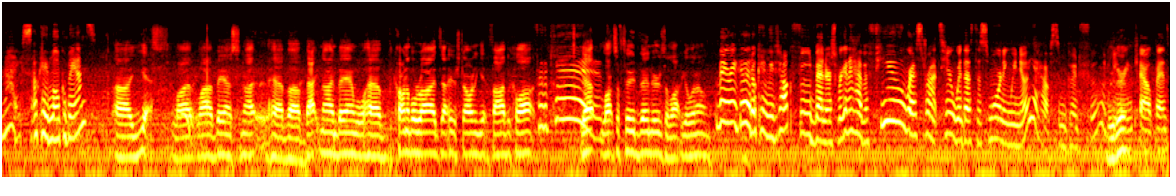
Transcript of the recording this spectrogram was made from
Nice. Okay, local bands? Uh, yes. Live, live bands tonight. Have uh, Back Nine Band. We'll have the carnival rides out here starting at 5 o'clock. For the kids. Yep, lots of food vendors, a lot going on. Very good. Okay, we've talked food vendors. We're going to have a few restaurants here with us this morning. We know you have some good food We here do. in Cowpens.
